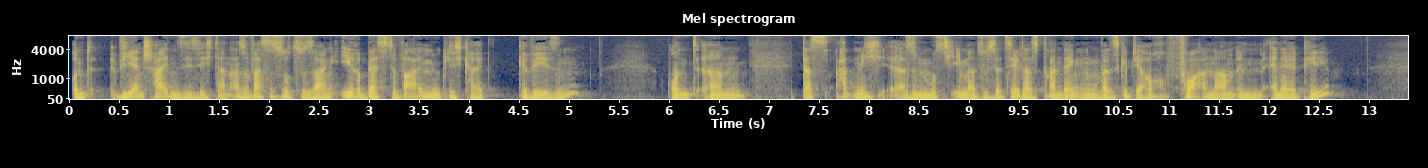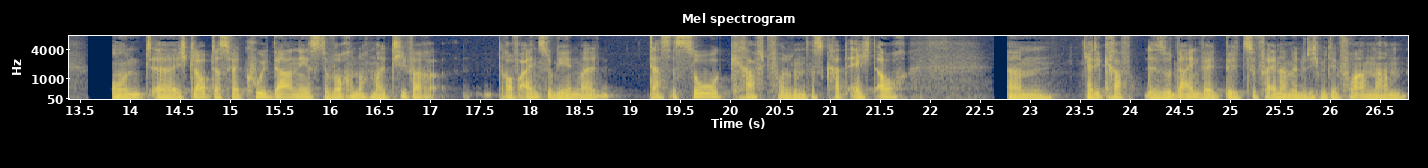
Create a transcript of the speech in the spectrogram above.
und wie entscheiden sie sich dann? Also was ist sozusagen ihre beste Wahlmöglichkeit gewesen? Und ähm, das hat mich, also du musst dich eben, als du es erzählt hast, dran denken, weil es gibt ja auch Vorannahmen im NLP. Und äh, ich glaube, das wäre cool, da nächste Woche nochmal tiefer drauf einzugehen, weil das ist so kraftvoll und das hat echt auch ähm, ja die Kraft, so dein Weltbild zu verändern, wenn du dich mit den Vorannahmen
